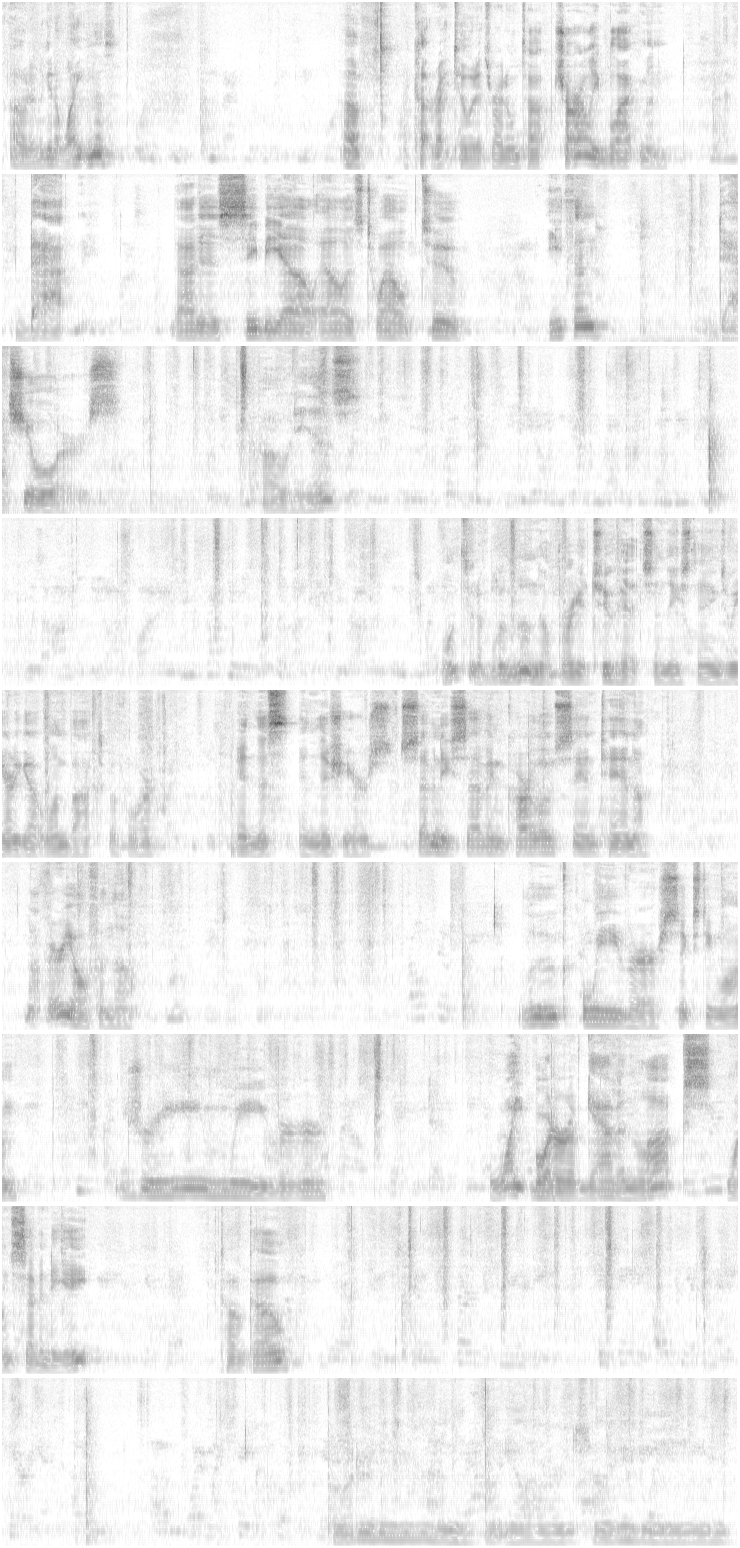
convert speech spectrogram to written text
Oh, did we get a white in this? Oh, I cut right to it. It's right on top. Charlie Blackmon, bat. That is CBL. L is 12 2. Ethan, dash yours. Oh, it is. Once in a blue moon, they'll throw you two hits in these things. We already got one box before in this in this year's 77 Carlos Santana. Not very often though. Luke Weaver 61. Dream Weaver. White border of Gavin Lux 178. Coco. Put her there in the front yard swinging.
